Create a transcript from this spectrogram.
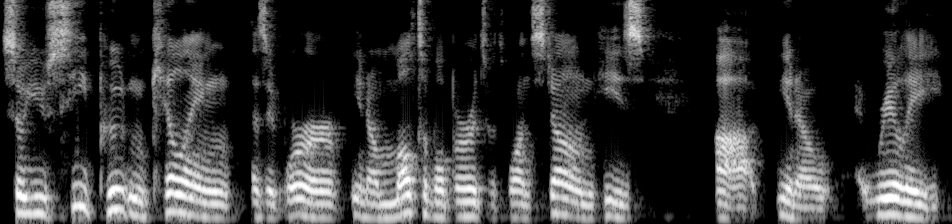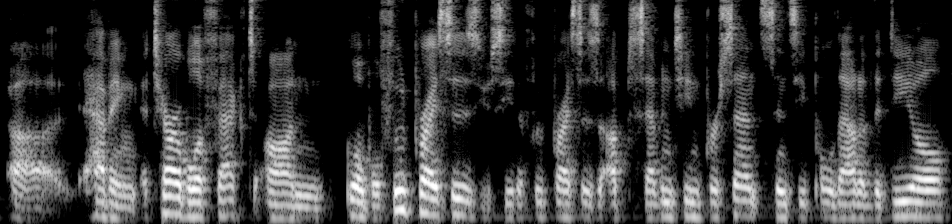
So you see Putin killing, as it were, you know, multiple birds with one stone. He's, uh, you know, really uh, having a terrible effect on global food prices. You see the food prices up 17% since he pulled out of the deal.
